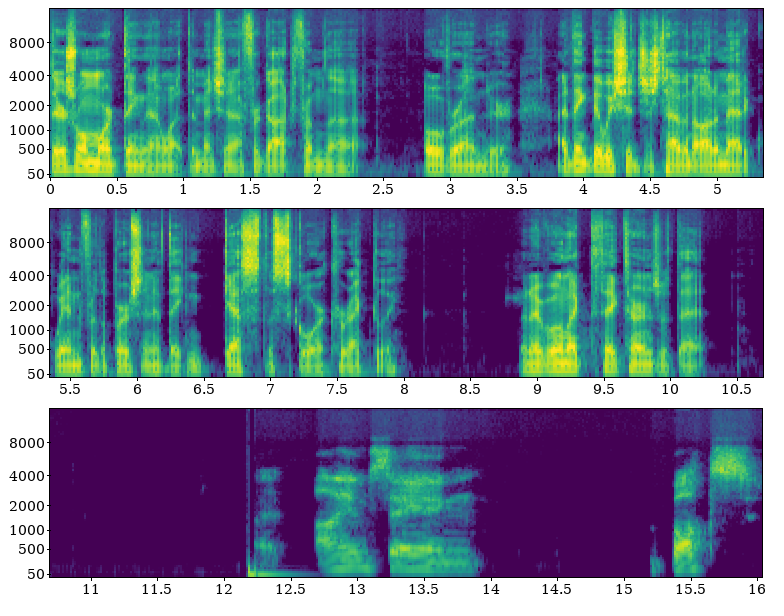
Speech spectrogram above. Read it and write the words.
There's one more thing that I wanted to mention. I forgot from the over under. I think that we should just have an automatic win for the person if they can guess the score correctly. Would everyone like to take turns with that? I am saying Bucks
